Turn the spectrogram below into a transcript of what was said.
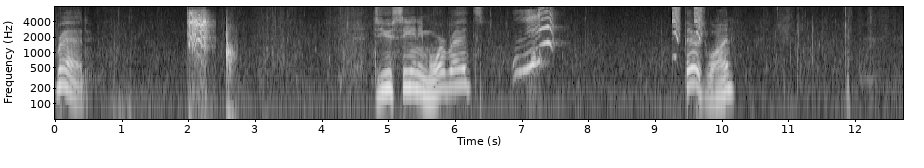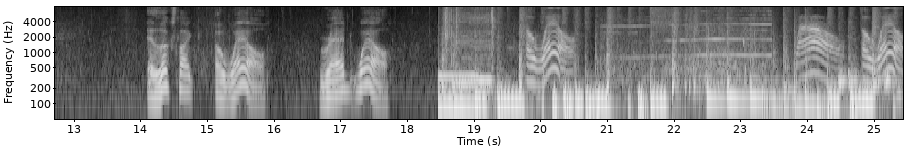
Red. Do you see any more reds? There's one. It looks like a whale. Red whale. A whale. Wow, a whale.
